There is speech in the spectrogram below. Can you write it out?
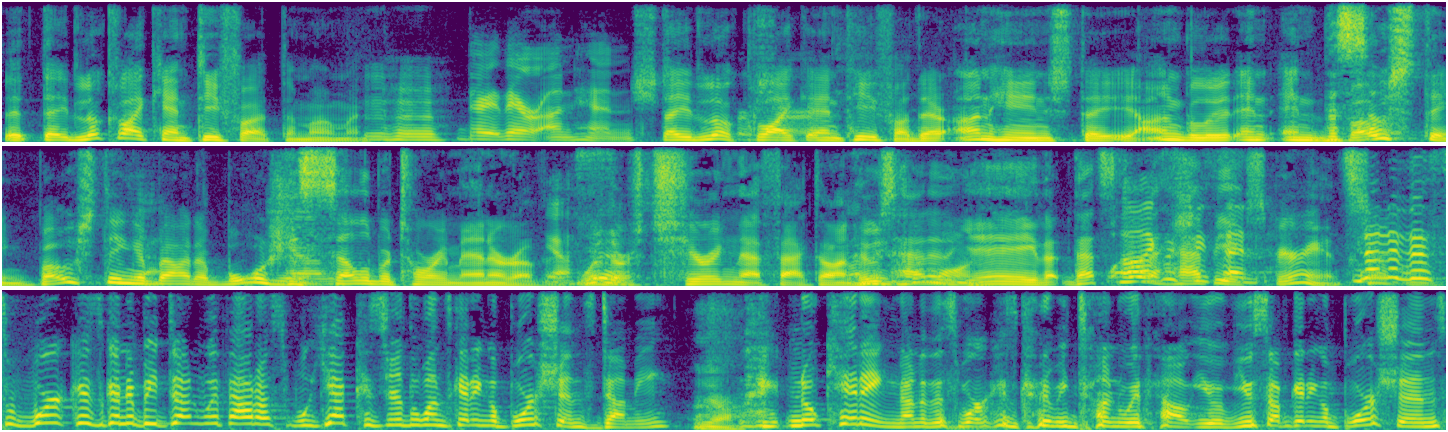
They, they look like Antifa at the moment. Mm-hmm. They're, they're unhinged. They look like Antifa. They're unhinged, they unglued, and, and The cel- boasting, boasting about abortion. The celebratory manner of it, Yes. where they're cheering that fact on. I Who's mean, had it? come on. Yay! That, that's Well, not like a what she happy said, experience. None of this work is going to be done without us. Well, yeah, because you're the ones getting abortions, dummy. Yeah. Like, no kidding. None of this work is going to be done without you. If you stop getting abortions,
